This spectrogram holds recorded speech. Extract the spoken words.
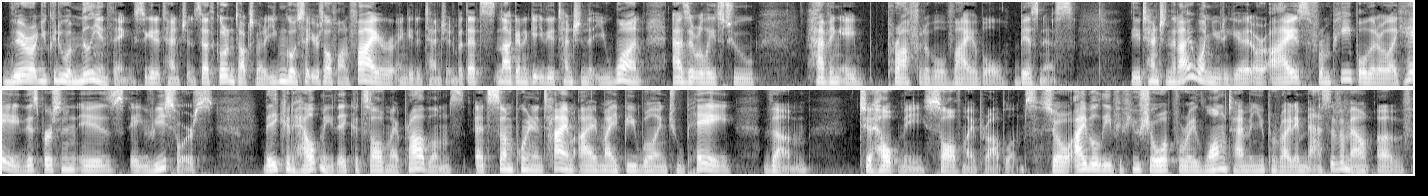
there are, you could do a million things to get attention. Seth Godin talks about it. You can go set yourself on fire and get attention, but that's not going to get you the attention that you want as it relates to having a profitable, viable business. The attention that I want you to get are eyes from people that are like, hey, this person is a resource. They could help me. They could solve my problems. At some point in time, I might be willing to pay them to help me solve my problems. So I believe if you show up for a long time and you provide a massive amount of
